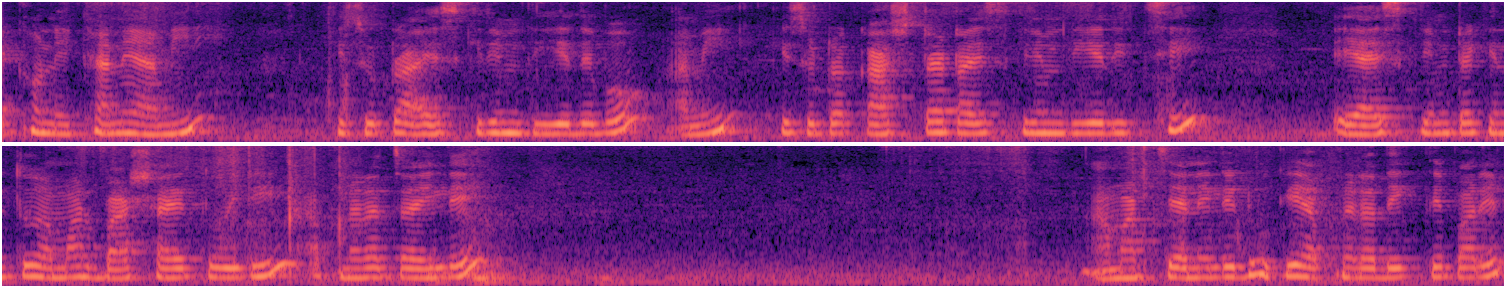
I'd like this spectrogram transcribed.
এখন এখানে আমি কিছুটা আইসক্রিম দিয়ে দেব। আমি কিছুটা কাস্টার্ড আইসক্রিম দিয়ে দিচ্ছি। এই আইসক্রিমটা কিন্তু আমার বাসায় তৈরি। আপনারা চাইলে আমার চ্যানেলে ঢুকে আপনারা দেখতে পারেন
